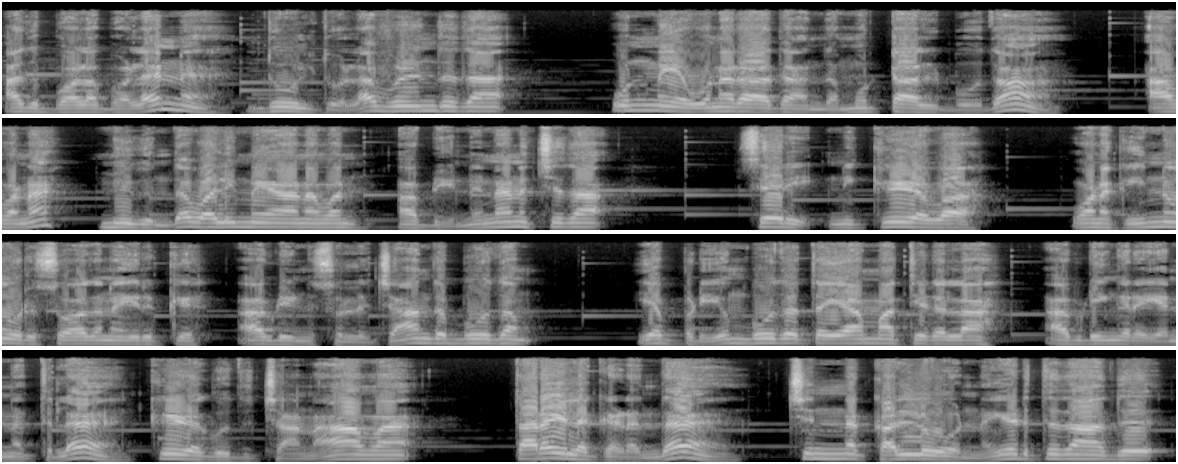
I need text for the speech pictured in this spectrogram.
அது பொல பொலன்னு தூள் தூளா விழுந்துதான். உண்மையை உணராத அந்த முட்டாள் பூதம் அவனை மிகுந்த வலிமையானவன் அப்படின்னு நினைச்சுதான். சரி நீ கீழே வா. உனக்கு இன்னும் ஒரு சோதனை இருக்கு அப்படின்னு சொல்லிச்சான் அந்த பூதம். எப்படியும் பூதத்தை ஏமாத்திடலாம் அப்படிங்கிற எண்ணத்துல கீழே குதிச்சானா அவன். தரையில கிடந்த சின்ன கல் ஒன்று எடுத்துதான் அது.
